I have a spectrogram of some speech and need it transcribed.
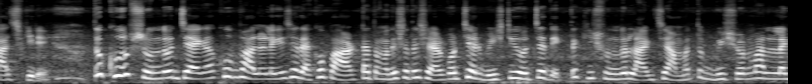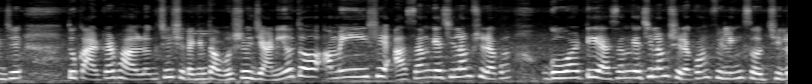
রাজগিরে। তো খুব সুন্দর জায়গা, খুব ভালো লেগেছে। দেখো, পাহাড়টা তোমাদের সাথে শেয়ার করছি আর বৃষ্টি হচ্ছে। দেখতে কি সুন্দর লাগছে, আমার তো ভীষণ ভালো লাগছে। তো কার কার ভালো লাগছে সেটা কিন্তু অবশ্যই জানিও। তো আমি সে আসাম গেছিলাম, সেরকম গুয়াহাটি, আসাম গেছিলাম, সেরকম ফিলিংস হচ্ছিল।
